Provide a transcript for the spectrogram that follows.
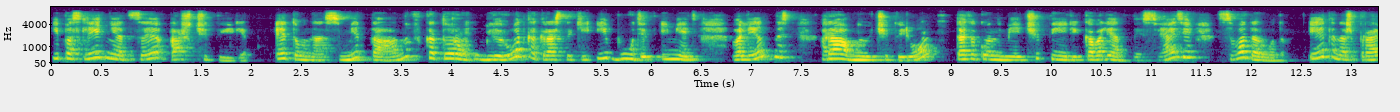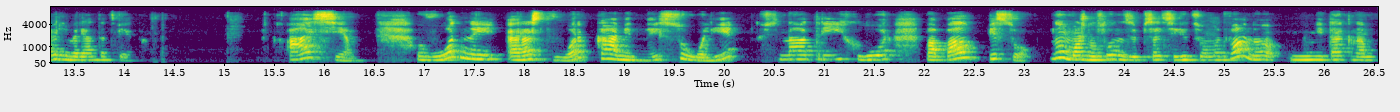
И последнее CH4. Это у нас метан, в котором углерод как раз-таки и будет иметь валентность равную 4, так как он имеет 4 ковалентные связи с водородом. И это наш правильный вариант ответа. А7. Водный раствор каменной соли, натрий, хлор, попал в песок. Ну, можно условно записать силициума 2, но не так нам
